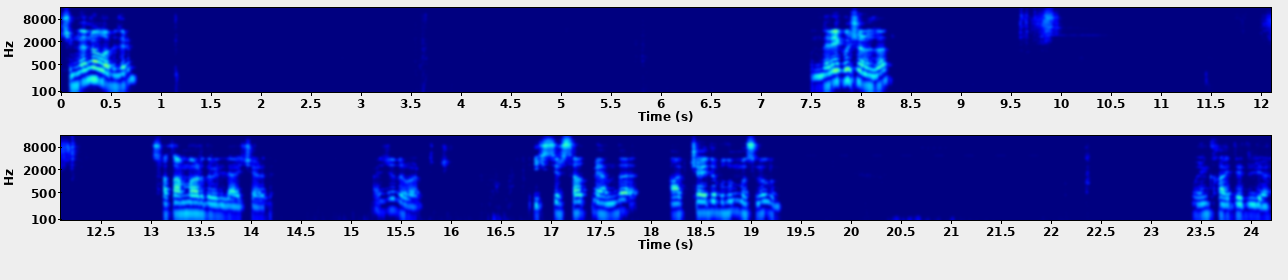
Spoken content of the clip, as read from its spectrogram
Kimden alabilirim? Nereye koşuyorsunuz lan? Satan vardır illa içeride. Bence de vardır. İksir satmayan da Akçay'da bulunmasın oğlum. Oyun kaydediliyor.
